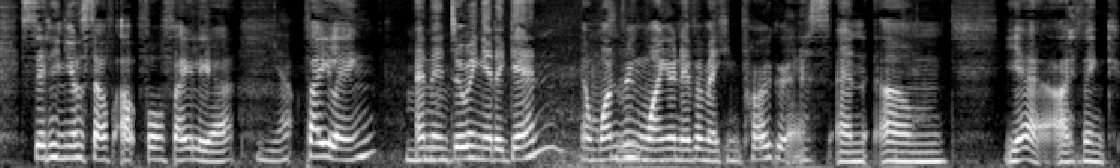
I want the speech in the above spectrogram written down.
setting yourself up for failure, Yeah. failing, and then mm-hmm. doing it again and wondering why you're never making progress. And um, yeah, I think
